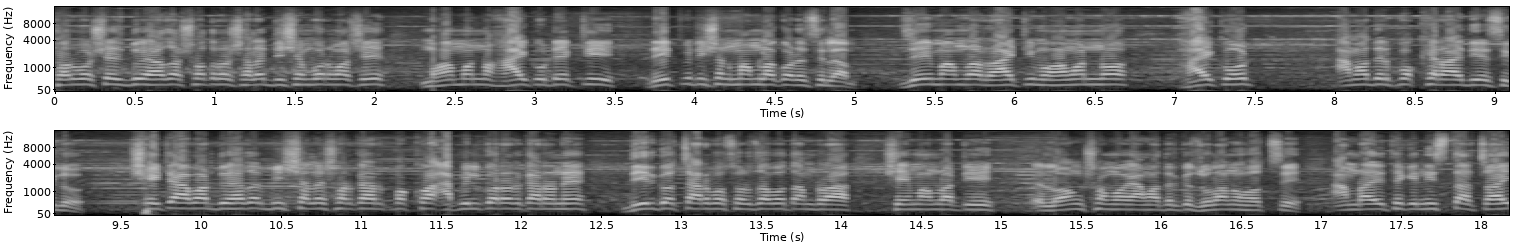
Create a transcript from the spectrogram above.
সর্বশেষ দু হাজার সতেরো সালের ডিসেম্বর মাসে মহামান্য হাইকোর্টে একটি রিট পিটিশন মামলা করেছিলাম। যে মামলার রায়টি মহামান্য হাইকোর্ট আমাদের পক্ষে রায় দিয়েছিল। সেটা আবার দু হাজার বিশ সালে সরকার পক্ষ আপিল করার কারণে দীর্ঘ চার বছর যাবৎ আমরা সেই মামলাটি লং সময় আমাদেরকে ঝোলানো হচ্ছে। আমরা এ থেকে নিস্তার চাই,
